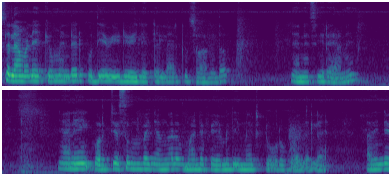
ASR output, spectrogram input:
അസ്സലാമു വലൈക്കും എന്റെ ഒരു പുതിയ വീഡിയോയിലേക്ക് എല്ലാവർക്കും സ്വാഗതം. ഞാൻ സീറയാണ്. ഞാൻ കുറച്ച് ദിവസം മുമ്പ് ഞങ്ങൾ ഉമ്മാന്റെ ഫാമിലി നിന്നൊരു ടൂറ് പോയതല്ലേ? അതിന്റെ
